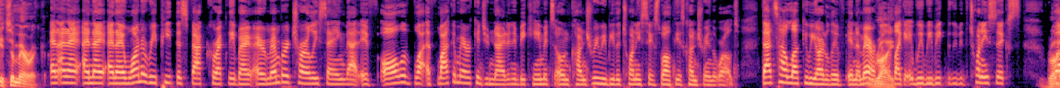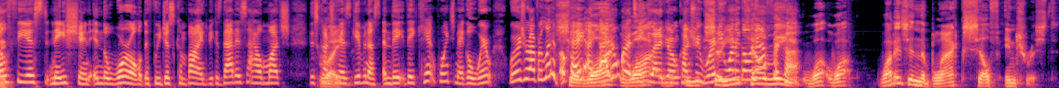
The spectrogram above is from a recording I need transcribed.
it's America. And, and I and I and I want to repeat this fact correctly, but I, I remember Charlie saying that if all of black, if Black Americans united and became its own country, we'd be the 26th wealthiest country in the world. That's how lucky we are to live in America. Right. Like we we be, the 26th right. wealthiest nation in the world if we just combined, because that is how much this country right. has given us. And they, they can't point to me. I go, where where's you ever live? Okay, so I, I, don't want to take you out of your own country. Where so do you want to go in Africa? Me, what what what is in the black self interest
